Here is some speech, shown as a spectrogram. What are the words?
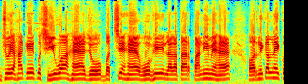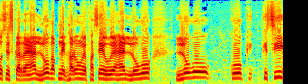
जो यहाँ के कुछ युवा हैं जो बच्चे हैं वो भी लगातार पानी में हैं और निकलने की कोशिश कर रहे हैं। लोग अपने घरों में फंसे हुए हैं। लोगों लोगों को कि, किसी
